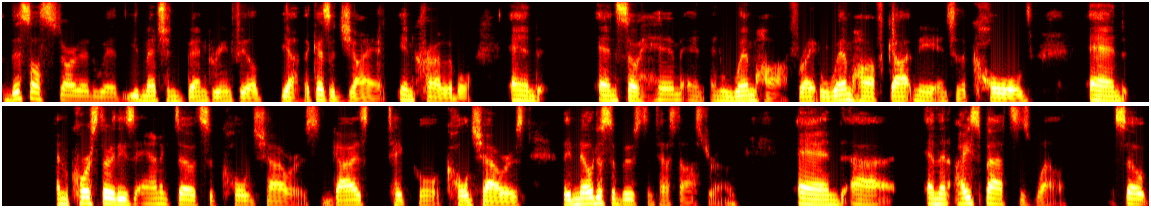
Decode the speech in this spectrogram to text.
this all started with you mentioned ben greenfield. Yeah that guy's a giant incredible. And and so him and and wim hof right? Wim hof got me into the cold. And and of course there are these anecdotes of cold showers guys take cold showers they notice a boost in testosterone and uh and then ice baths as well so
